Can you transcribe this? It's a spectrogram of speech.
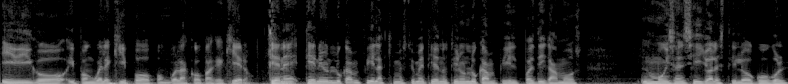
y digo, y pongo el equipo o pongo la copa que quiero. Tiene, tiene un look and feel, aquí me estoy metiendo, tiene un look and feel, pues digamos, muy sencillo al estilo Google,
